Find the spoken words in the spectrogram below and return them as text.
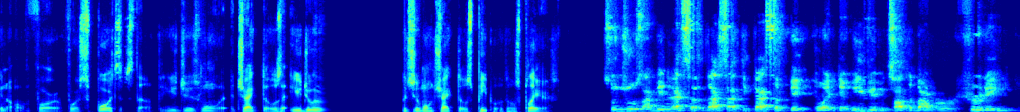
you know for for sports and stuff. You just won't attract those. You do, but you won't attract those people, those players. So Jules, I mean that's a that's I think that's a big point that we've even talked about recruiting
